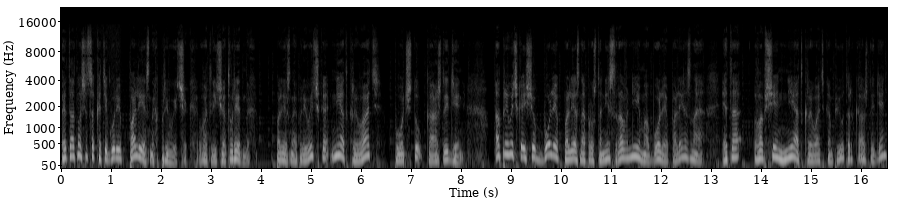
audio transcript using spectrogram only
Это относится к категории полезных привычек, в отличие от вредных. Полезная привычка не открывать почту каждый день. А привычка еще более полезная, просто несравнимо более полезная, это вообще не открывать компьютер каждый день.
